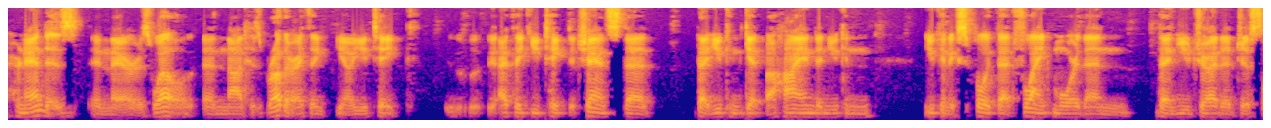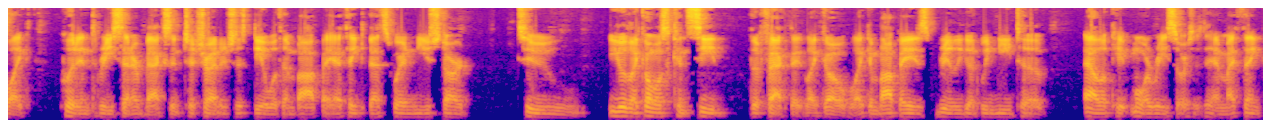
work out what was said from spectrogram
Hernandez in there as well and not his brother, I think you know you take I think you take the chance that that you can get behind and you can you can exploit that flank more than than you try to just like put in three center backs and to try to just deal with Mbappe. I think that's when you start to you like almost concede the fact that like oh like Mbappe is really good. We need to allocate more resources to him. I think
